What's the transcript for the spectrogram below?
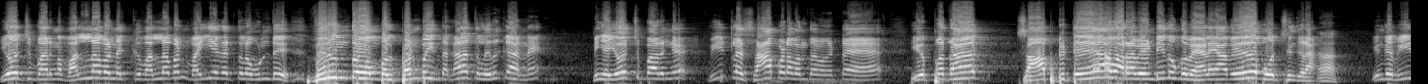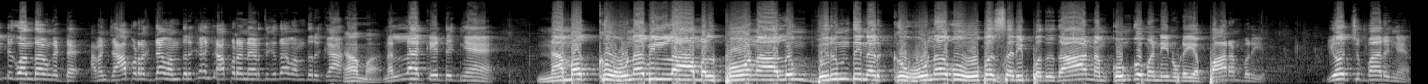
யோசிச்சு பாருங்க வல்லவனுக்கு வல்லவன் வையகத்துல உண்டு. விருந்தோம்பல் பண்பு இந்த காலத்துல இருக்கானே. நீங்க யோசிச்சு பாருங்க வீட்டுல சாப்பிட வந்தவங்கிட்ட இப்பதான் சாப்பிட்டுட்டே வர வேண்டியது உங்க வேலையாவே போச்சுங்கிறான். எங்க வீட்டுக்கு வந்தவங்கிட்ட அவன் சாப்பிட்றதுக்கு தான் வந்திருக்கான் சாப்பிட்ற நேரத்துக்கு தான் வந்திருக்கான். ஆமா. நல்லா கேட்டுக்கங்க. நமக்கு உணவில்லாமல் போனாலும் விருந்தினருக்கு உணவு உபசரிப்பதுதான் நம் கொங்கு மண்ணினுடைய பாரம்பரியம். யோசிச்சு பாருங்க.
